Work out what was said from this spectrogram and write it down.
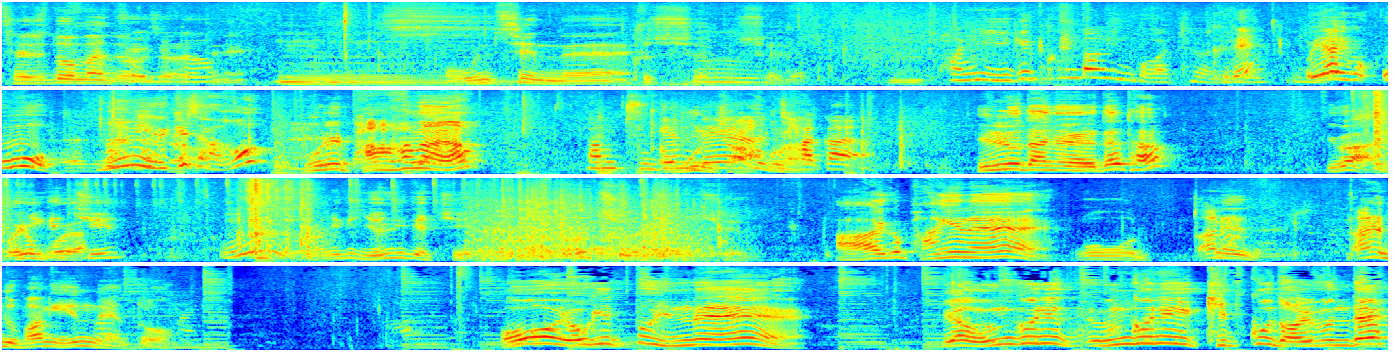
제주도만 제주도. 알았더니 음. 어, 운치 있네. 글쎄, 글쎄. 방이 이게 큰 방인 것 같아요. 그래? 야 이거 어머 문이 이렇게 작아? 우리 방 하나야? 방두 아, 개인데 작구나. 작아요. 일로 다녀야 돼 다? 이거 아, 이거 뭐야? 아니겠지? 아니, 이게 열리겠지. 그렇지, 그렇지, 그렇지. 아 이거 방이네. 오, 딴에, 딴에도 방이 있네, 또. 어 여기 또 있네. 야 은근히 은근히 깊고 넓은데?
